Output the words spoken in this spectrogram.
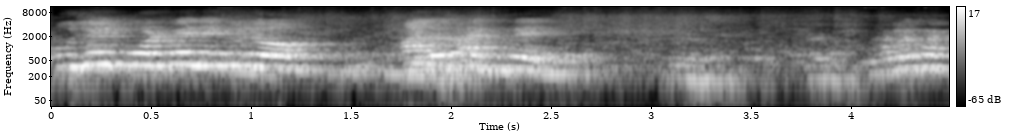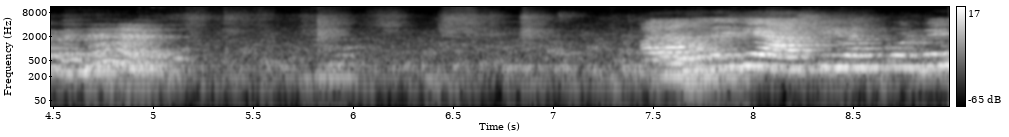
পুজোয় পড়বেন এগুলো ভালো থাকবেন ভালো থাকবেন হ্যাঁ আর আমাদেরকে আশীর্বাদ করবেন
